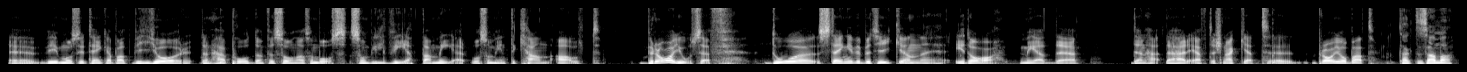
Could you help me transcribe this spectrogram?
Eh, vi måste ju tänka på att vi gör den här podden för sådana som oss, som vill veta mer och som inte kan allt. Bra Josef! Då stänger vi butiken idag med eh, den här, det här eftersnacket. Eh, bra jobbat! Tack detsamma!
